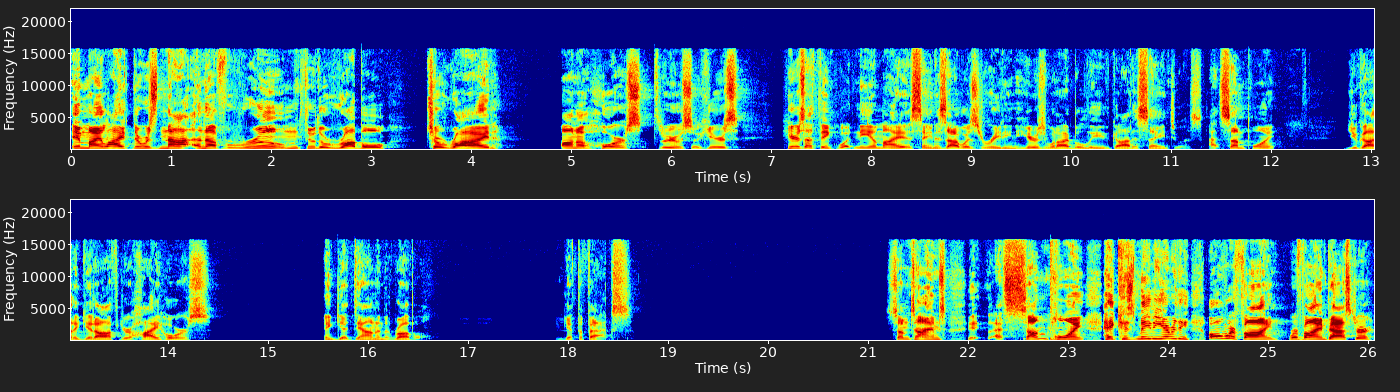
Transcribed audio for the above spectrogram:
in my life. There was not enough room through the rubble to ride on a horse through. So here's here's I think what Nehemiah is saying as I was reading. Here's what I believe God is saying to us. At some point, you got to get off your high horse and get down in the rubble and get the facts. Sometimes, at some point, hey, because maybe everything, oh, we're fine. We're fine, Pastor.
